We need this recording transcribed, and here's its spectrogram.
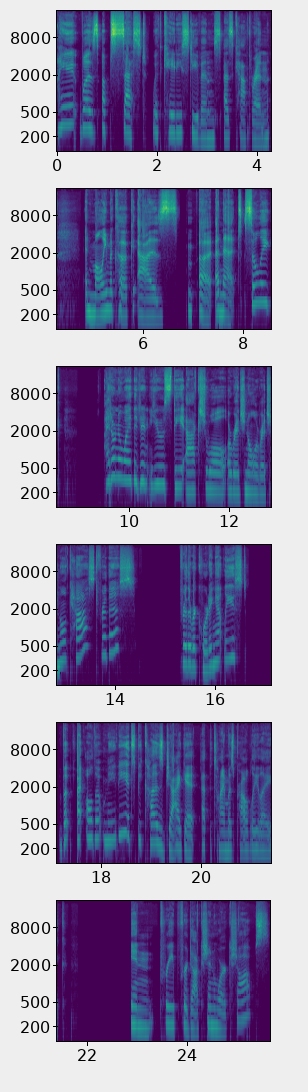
I was obsessed with Katie Stevens as Catherine and Molly McCook as uh, Annette. So like, I don't know why they didn't use the actual original original cast for this, for the recording at least. But I, although maybe it's because Jagged at the time was probably like in pre production workshops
